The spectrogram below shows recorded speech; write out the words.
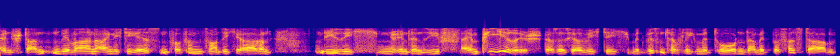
entstanden. Wir waren eigentlich die ersten vor 25 Jahren die sich intensiv empirisch, das ist ja wichtig, mit wissenschaftlichen Methoden damit befasst haben.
